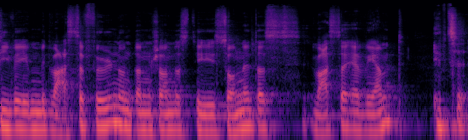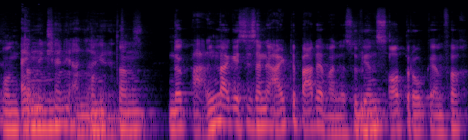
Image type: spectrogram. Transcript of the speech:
die wir eben mit Wasser füllen und dann schauen, dass die Sonne das Wasser erwärmt. Habt und eine dann, kleine Anlage. Und dann, eine Anlage, es ist eine alte Badewanne, so mhm. wie ein Sautrog einfach,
